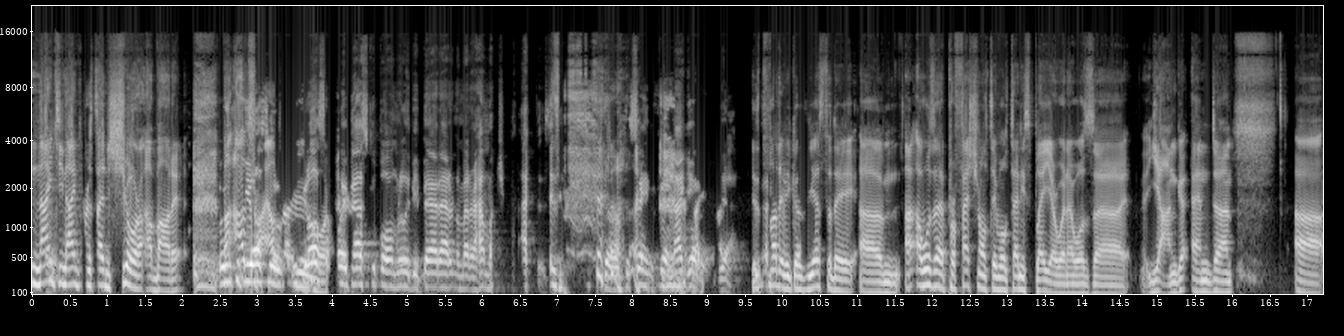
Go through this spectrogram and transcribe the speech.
99% sure about it. Well, you, could also, you could also play basketball and really be bad at it no matter how much you practice. So it's the same thing. I get it. Yeah. It's funny because yesterday um, I, I, was a professional table tennis player when I was uh, young, and um, uh,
